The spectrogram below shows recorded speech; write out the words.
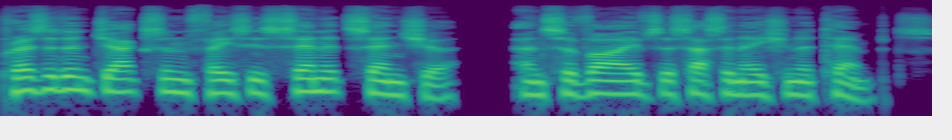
President Jackson faces Senate censure and survives assassination attempts.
